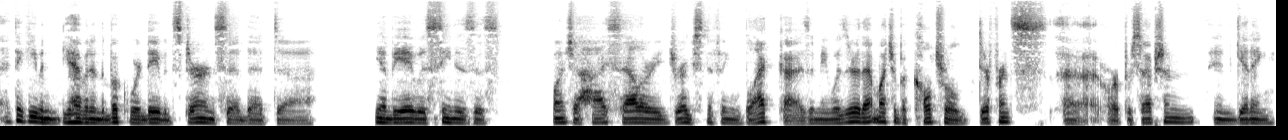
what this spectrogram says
I think even you have it in the book where David Stern said that uh, the NBA was seen as this bunch of high salary drug sniffing black guys. I mean, was there that much of a cultural difference uh, or perception in getting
